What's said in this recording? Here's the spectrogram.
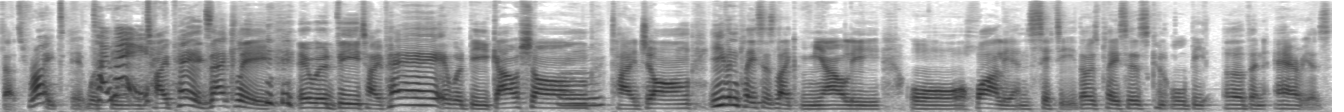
That's right. It would Taipei. be Taipei, exactly. it would be Taipei, it would be Kaohsiung, mm. Taichung, even places like Miaoli or Hualien City. Those places can all be urban areas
